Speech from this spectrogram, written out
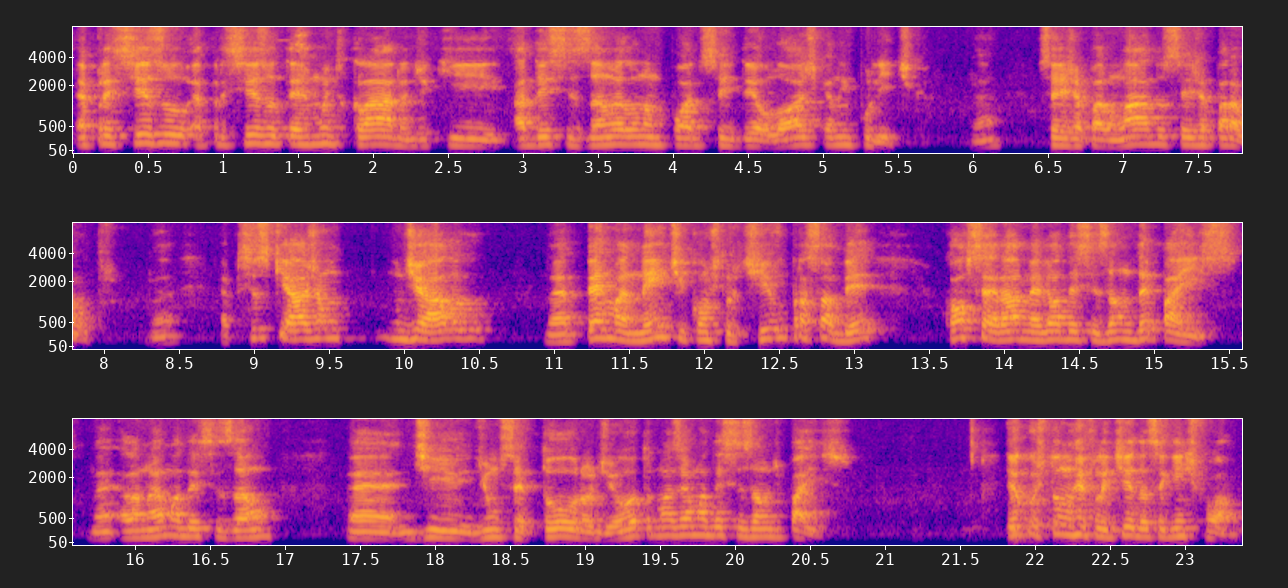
é preciso é preciso ter muito claro de que a decisão ela não pode ser ideológica nem política, né? seja para um lado, seja para outro. Né? É preciso que haja um, um diálogo né, permanente e construtivo para saber qual será a melhor decisão de país. Né? Ela não é uma decisão é, de, de um setor ou de outro, mas é uma decisão de país. Eu costumo refletir da seguinte forma:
